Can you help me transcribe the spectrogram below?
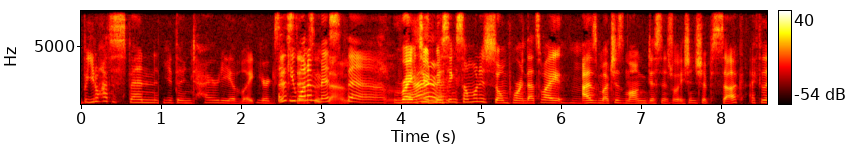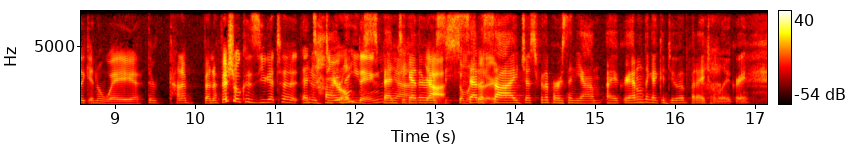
but you don't have to spend the entirety of like your existence. Like you want to with miss them. them. Right, Yeah. dude. Missing someone is so important. That's why, mm-hmm. as much as long distance relationships suck, I feel like in a way they're kind of beneficial because you get to The you know do your that own you thing. spend Yeah. together Yeah, is so much set better. aside just for the person. Yeah, I agree. I don't think I could do it, but I totally agree.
